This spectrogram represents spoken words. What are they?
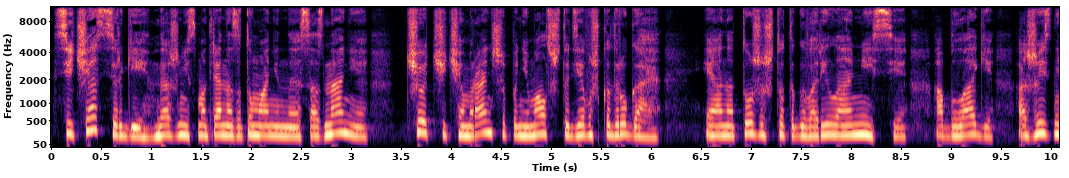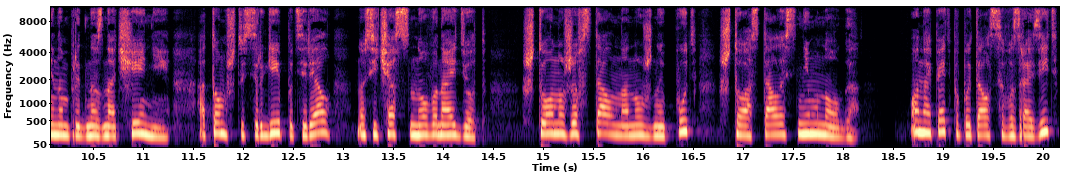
Сейчас Сергей, даже несмотря на затуманенное сознание, четче, чем раньше, понимал, что девушка другая, и она тоже что-то говорила о миссии, о благе, о жизненном предназначении, о том, что Сергей потерял, но сейчас снова найдет, что он уже встал на нужный путь, что осталось немного. Он опять попытался возразить,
